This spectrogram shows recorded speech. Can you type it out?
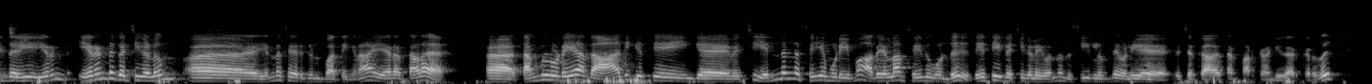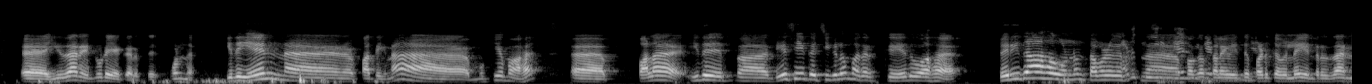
இந்த இரண்டு இரண்டு கட்சிகளும் என்ன செய்யிருக்குன்னு பாத்தீங்கன்னா ஏறத்தாழ தங்களுடைய அந்த ஆதிக்கத்தை இங்க வச்சு என்னென்ன செய்ய முடியுமோ அதையெல்லாம் செய்து கொண்டு தேசிய கட்சிகளை வந்து அந்த சீட்ல இருந்தே வெளியே வச்சிருக்காகத்தான் பார்க்க வேண்டியதா இருக்கிறது. இதுதான் என்னுடைய கருத்து. ஒண்ணு. இது ஏன் பாத்தீங்கன்னா முக்கியமாக பல இது தேசிய கட்சிகளும் அதற்கு ஏதுவாக பெரிதாக ஒன்றும் தமிழக பக்கம் தலை வைத்து படுக்கவில்லை என்றுதான்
